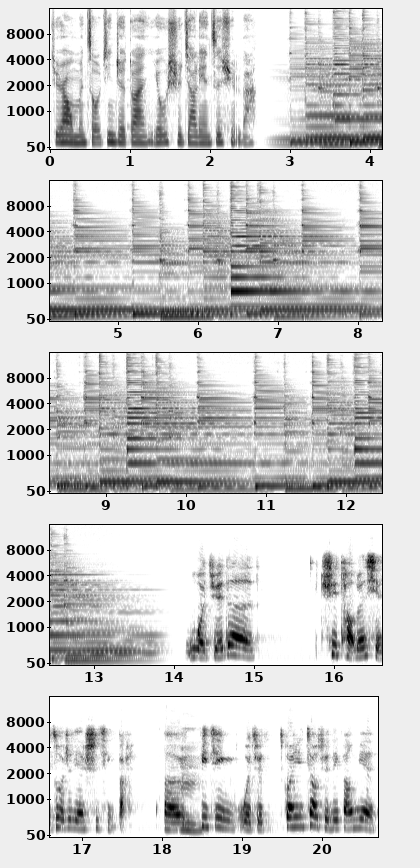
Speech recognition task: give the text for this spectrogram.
就让我们走进这段优势教练咨询吧。我觉得去讨论写作这件事情吧，呃，毕竟我觉得关于教学那方面。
